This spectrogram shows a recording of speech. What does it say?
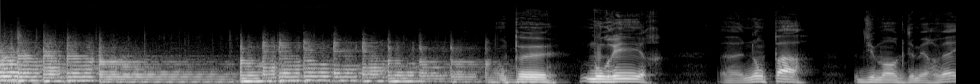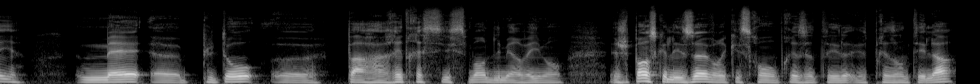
On peut mourir euh, non pas du manque de merveille, mais euh, plutôt euh, par un rétrécissement de l'émerveillement. Je pense que les œuvres qui seront présentées, présentées là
